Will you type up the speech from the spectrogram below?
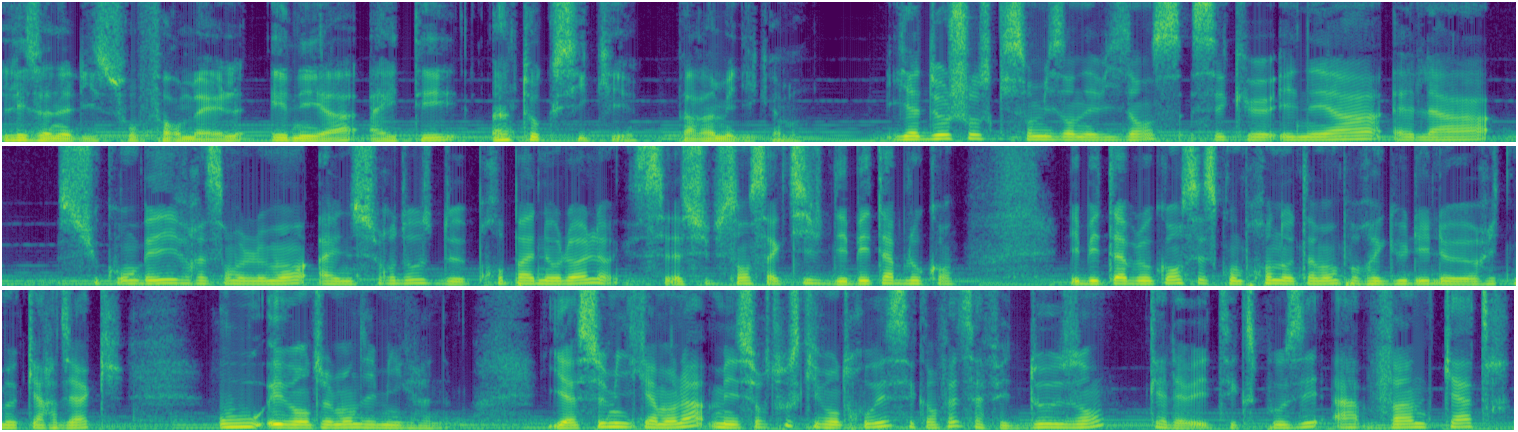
Les analyses sont formelles. Enea a été intoxiquée par un médicament. Il y a deux choses qui sont mises en évidence. C'est que Enea, elle a succombé vraisemblablement à une surdose de propanolol, c'est la substance active des bêta-bloquants. Les bêta-bloquants, c'est ce qu'on prend notamment pour réguler le rythme cardiaque ou éventuellement des migraines. Il y a ce médicament-là, mais surtout ce qu'ils vont trouver, c'est qu'en fait, ça fait deux ans qu'elle avait été exposée à 24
